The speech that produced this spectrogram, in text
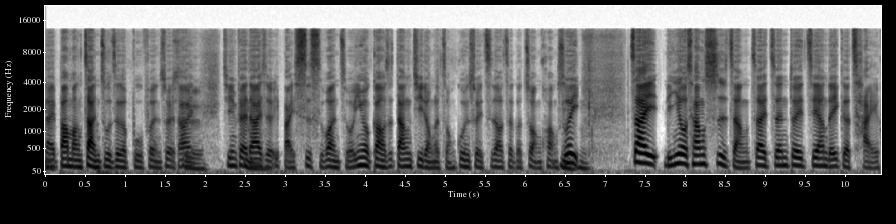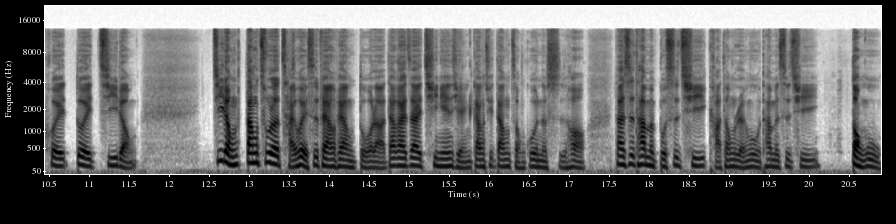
来帮忙赞助这个部分，所以大概经费大概是有一百四十万左右，因为我刚好是当基隆的总顾问，所以知道这个状况。所以嗯在林佑昌市长在针对这样的一个彩绘对基隆，基隆当初的彩绘也是非常非常多了，大概在七年前刚去当总顾问的时候，但是他们不是漆卡通人物，他们是漆动物、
